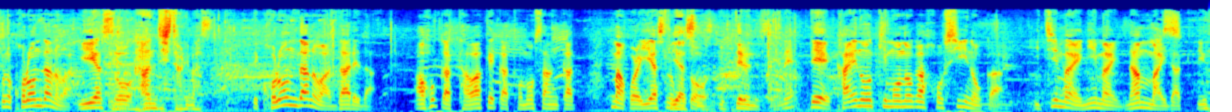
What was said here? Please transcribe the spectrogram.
この転んだのは家康を暗示しております。で、転んだのは誰だ？アホかたわけか殿さんか。まあこれ家康のことを言ってるんですよね。で、替えの着物が欲しいのか、1枚2枚何枚だっていう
